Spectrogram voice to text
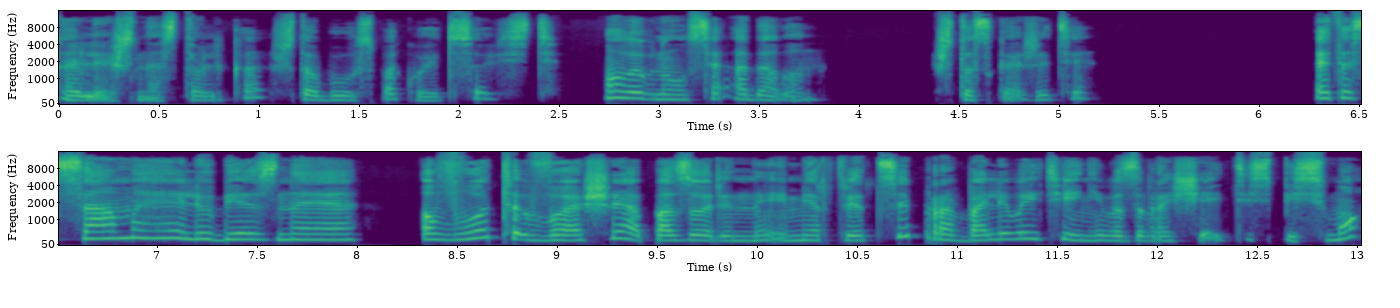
Лишь настолько, чтобы успокоить совесть, — улыбнулся Адалон. Что скажете? Это самое любезное «Вот ваши опозоренные мертвецы, проваливайте и не возвращайтесь» письмо,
